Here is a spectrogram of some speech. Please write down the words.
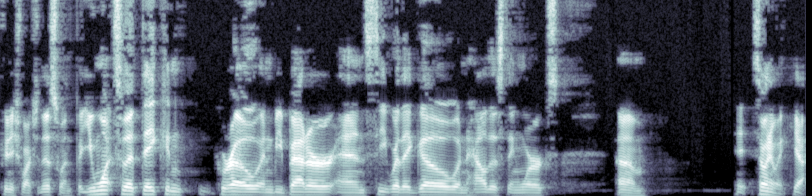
finished watching this one, but you want so that they can grow and be better and see where they go and how this thing works. Um, it- so anyway, yeah,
